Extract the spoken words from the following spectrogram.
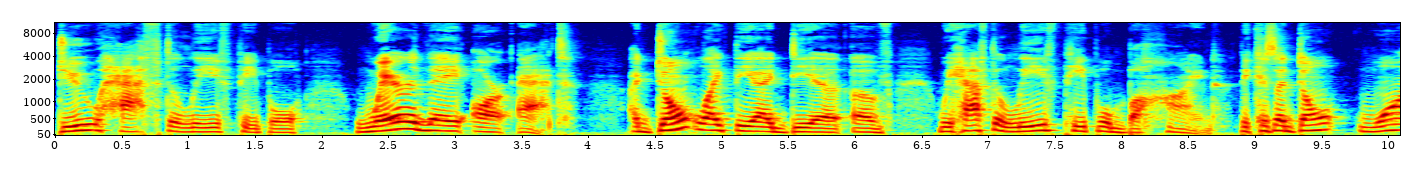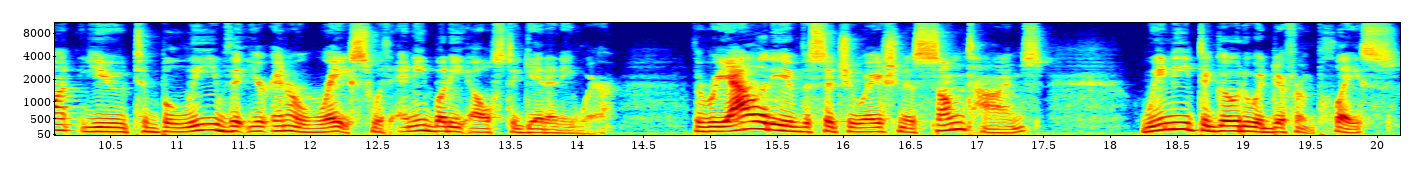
do have to leave people where they are at. I don't like the idea of we have to leave people behind because I don't want you to believe that you're in a race with anybody else to get anywhere. The reality of the situation is sometimes we need to go to a different place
